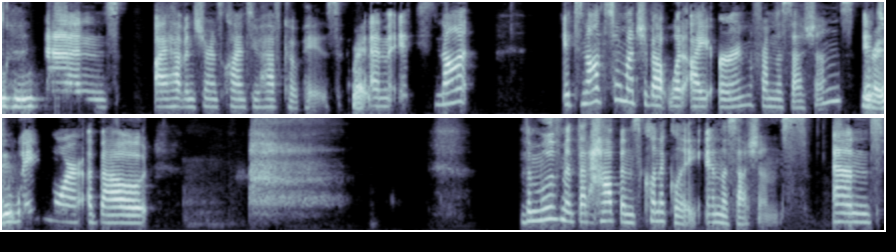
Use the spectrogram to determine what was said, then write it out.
Mm-hmm. And I have insurance clients who have copays. Right. And it's not it's not so much about what I earn from the sessions. It's right. way more about the movement that happens clinically in the sessions. And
